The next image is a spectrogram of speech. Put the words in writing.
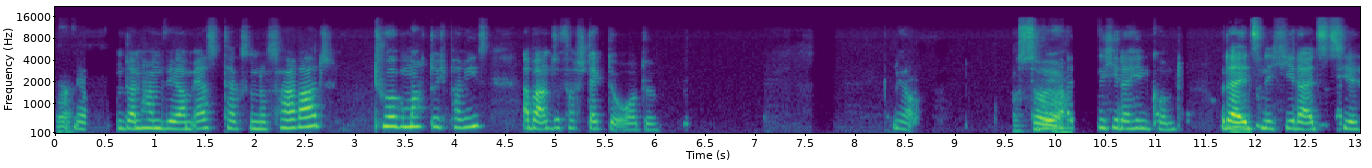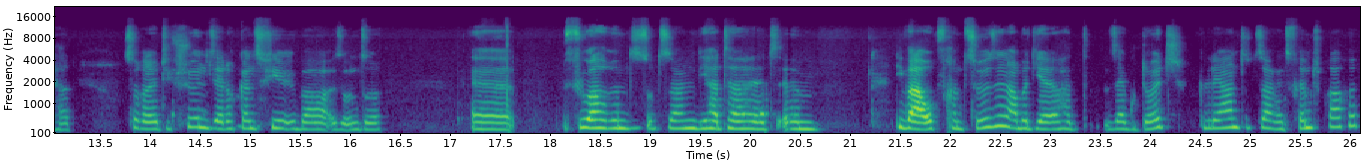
Ja. Und dann haben wir am ersten Tag so eine Fahrradtour gemacht durch Paris, aber an so versteckte Orte. Ja Achso, wo ja. halt nicht jeder hinkommt. Oder Mhm. jetzt nicht jeder als Ziel hat. So relativ schön. Sie hat auch ganz viel über, also unsere äh, Führerin sozusagen, die hatte halt, ähm, die war auch Französin, aber die hat sehr gut Deutsch gelernt, sozusagen als Fremdsprache.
